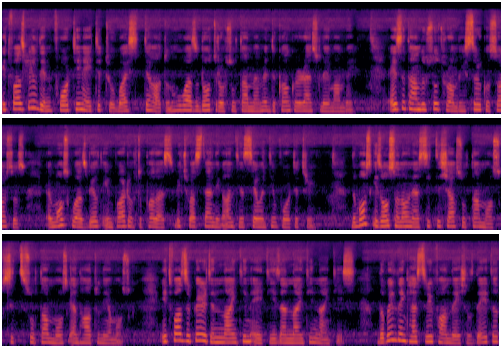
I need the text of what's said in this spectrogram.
It was built in 1482 by Sitti Hatun, who was the daughter of Sultan Mehmed the Conqueror and Süleyman Bey. As it understood from the historical sources, a mosque was built in part of the palace, which was standing until 1743. The mosque is also known as Sitti Shah Sultan Mosque, Sitti Sultan Mosque, and Hatuniye Mosque. It was repaired in the 1980s and 1990s. The building has three foundations dated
